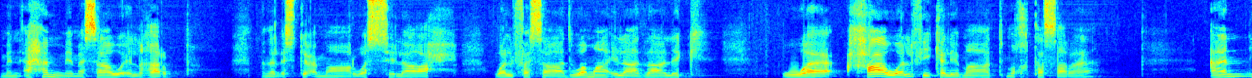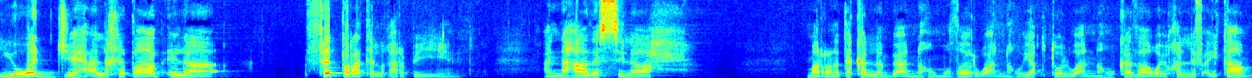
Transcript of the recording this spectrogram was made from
من أهم مساوئ الغرب من الاستعمار والسلاح والفساد وما إلى ذلك وحاول في كلمات مختصرة أن يوجه الخطاب إلى فطرة الغربيين أن هذا السلاح مرة نتكلم بأنه مضر وأنه يقتل وأنه كذا ويخلف أيتام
